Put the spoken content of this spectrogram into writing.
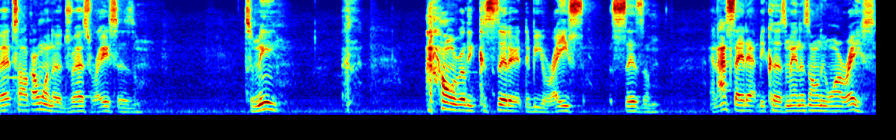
Vet Talk, I want to address racism. To me, I don't really consider it to be racism. And I say that because, man, there's only one race.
